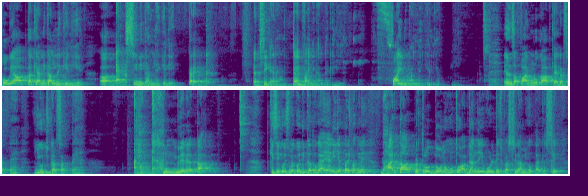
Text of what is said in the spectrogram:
हो गया आपका क्या निकालने के लिए? एक्सी निकालने के लिए। करेक्ट एक्सी कह रहे हैं टेन फाइव निकालने के लिए फाइव निकालने के लिए। इन सब फार्मूलों का आप क्या कर सकते हैं? यूज़ कर सकते हैं। मुझे नहीं लगता किसी को इसमें कोई दिक्कत होगा। यानी जब परिपथ में धारिता और प्रतिरोध दोनों हो तो आप जान जाइए वोल्टेज पश्चिगामी होता है किससे?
